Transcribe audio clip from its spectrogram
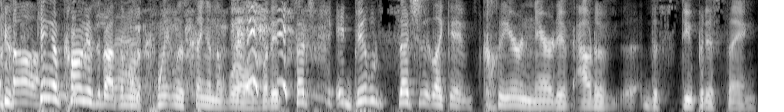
Oh. King of Kong is about the most pointless thing in the world, but it's such, it builds such like a clear narrative out of uh, the stupidest thing.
